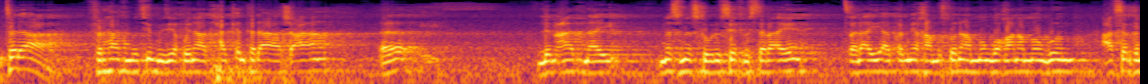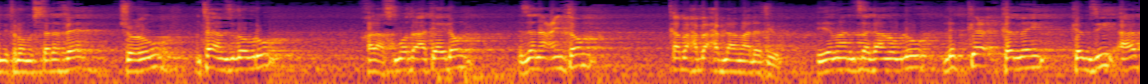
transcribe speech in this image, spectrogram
እንተ ፍርሃት መፅኡ ግዜ ኩናት ሓቂ እተ ሸዓኣ ልምዓት ናይ መስመስ ክብሉ ሴፍ ምስ ተራእየ ፀላኢ ኣብ ቅድሜኻ ምስ ኮነ ኣብ መንጎኻን ኣብ መንጎኡን ዓሰርተ ሜትሮ ምስ ተረፈ ሽዑ እንታይ እዮም ዝገብሩ ኸላስ ሞት ኣትያ ኢሎም እዘን ኣዒንቶም ቀባሕባሕ ብላ ማለት እዩ የማን ፀጋም እብሉ ልክዕ ከመይ ከምዚ ኣብ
